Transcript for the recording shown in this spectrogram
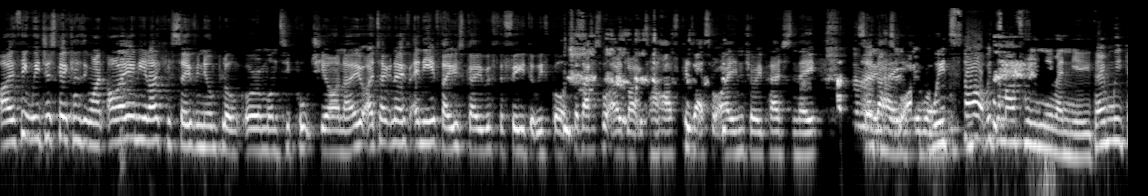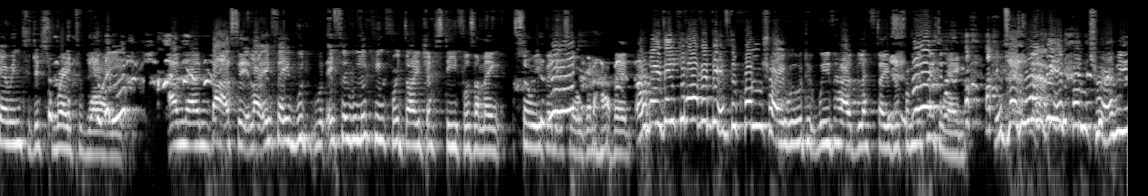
I think we just go classic wine. I only like a Sauvignon Blanc or a Montepulciano. I don't know if any of those go with the food that we've got, but that's what I'd like to have because that's what I enjoy personally. So okay. that's what I want. We'd start with the martini menu, then we go into just red, white, and then that's it. Like if they would, if they were looking for a digestif or something, sorry, but it's not going to have it. Oh no, they can have a bit of the Cointreau we've had left over from the pudding. if they want a bit of Cointreau,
